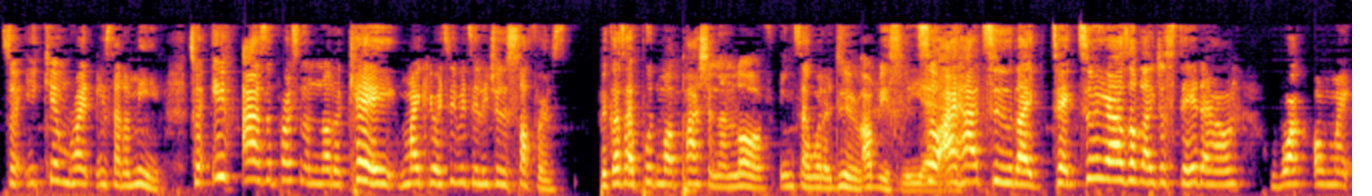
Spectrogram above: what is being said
So it came right inside of me. So if as a person I'm not okay, my creativity literally suffers because I put more passion and love inside what I do. Obviously, yeah. So I had to like take two years of like just stay down, work on my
